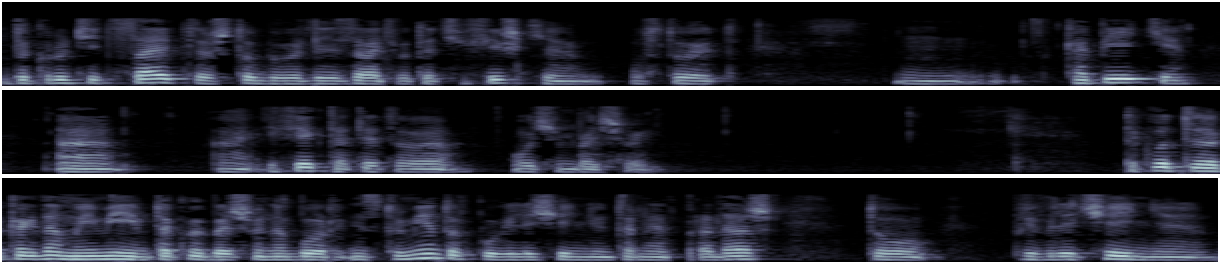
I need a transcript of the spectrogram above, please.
Докрутить сайт, чтобы реализовать вот эти фишки, стоит копейки, а, а эффект от этого очень большой. Так вот, э, когда мы имеем такой большой набор инструментов по увеличению интернет-продаж, то привлечение,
